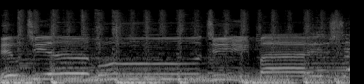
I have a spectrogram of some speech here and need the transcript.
Eu te amo de paixão.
